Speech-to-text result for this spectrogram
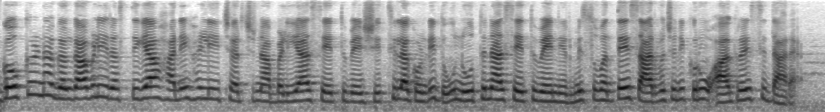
ಗೋಕರ್ಣ ಗಂಗಾವಳಿ ರಸ್ತೆಯ ಹನೇಹಳ್ಳಿ ಚರ್ಚ್ನ ಬಳಿಯ ಸೇತುವೆ ಶಿಥಿಲಗೊಂಡಿದ್ದು, ನೂತನ ಸೇತುವೆ ನಿರ್ಮಿಸುವಂತೆ ಸಾರ್ವಜನಿಕರು ಆಗ್ರಹಿಸಿದ್ದಾರೆ.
